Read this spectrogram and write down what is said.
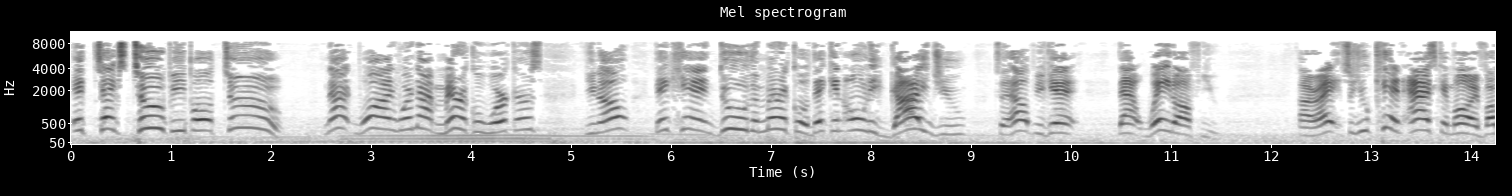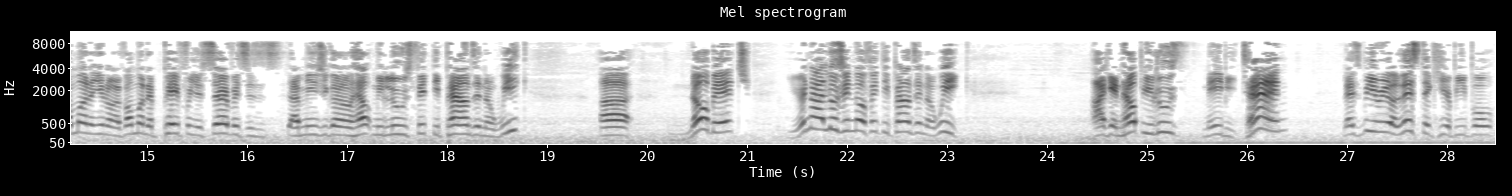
It takes two people, two, not one. We're not miracle workers, you know? They can't do the miracle. They can only guide you to help you get that weight off you. All right, so you can't ask him, oh, if I'm gonna, you know, if I'm gonna pay for your services, that means you're gonna help me lose 50 pounds in a week. Uh, no, bitch, you're not losing no 50 pounds in a week. I can help you lose maybe 10. Let's be realistic here, people.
